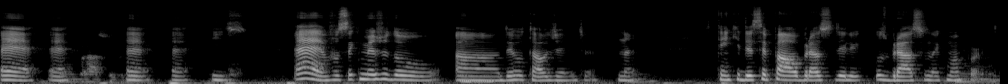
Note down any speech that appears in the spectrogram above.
É, é. Um braço É, é, isso. É, você que me ajudou a derrotar o janitor, né? Tem que decepar o braço dele, os braços, né, com uma porta.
